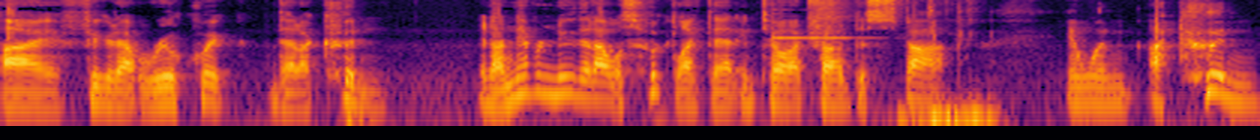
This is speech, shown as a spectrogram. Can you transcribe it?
I figured out real quick that I couldn't. And I never knew that I was hooked like that until I tried to stop and when I couldn't,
